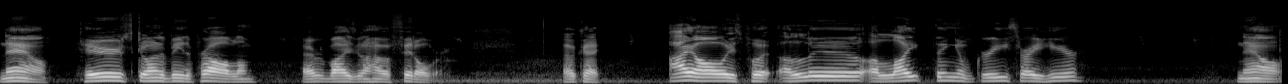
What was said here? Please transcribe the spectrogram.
Now, here's going to be the problem everybody's gonna have a fit over. Okay, I always put a little, a light thing of grease right here. Now,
